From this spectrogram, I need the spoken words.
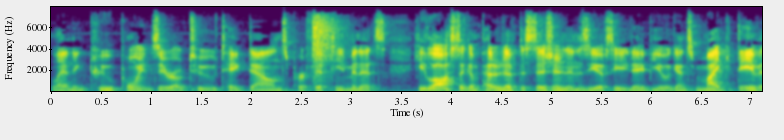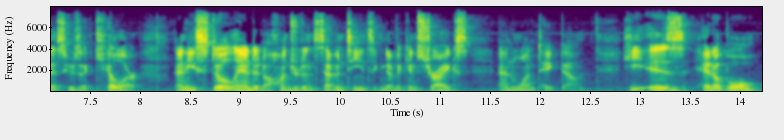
landing 2.02 takedowns per 15 minutes. He lost a competitive decision in his UFC debut against Mike Davis, who's a killer, and he still landed 117 significant strikes and one takedown. He is hittable,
